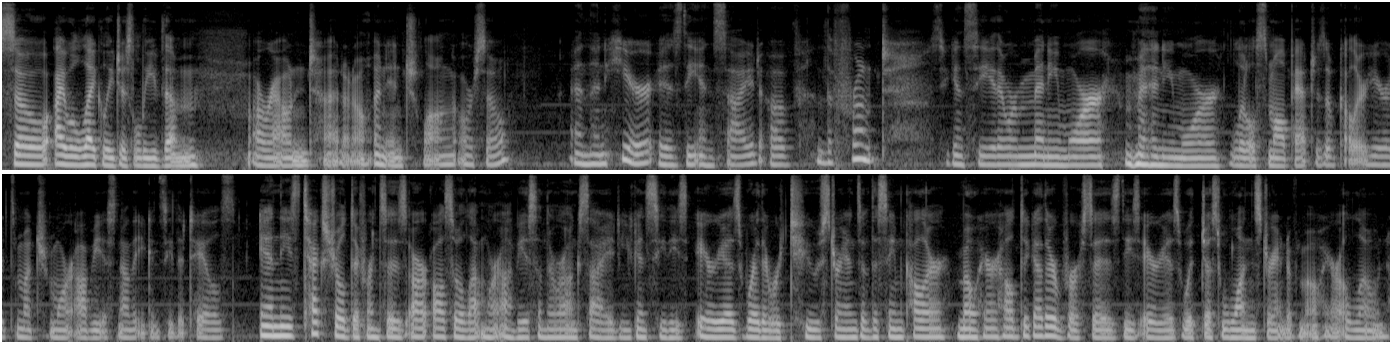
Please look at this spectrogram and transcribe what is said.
So I will likely just leave them around, I don't know, an inch long or so. And then here is the inside of the front. So you can see there were many more, many more little small patches of color here. It's much more obvious now that you can see the tails. And these textural differences are also a lot more obvious on the wrong side. You can see these areas where there were two strands of the same color mohair held together versus these areas with just one strand of mohair alone.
